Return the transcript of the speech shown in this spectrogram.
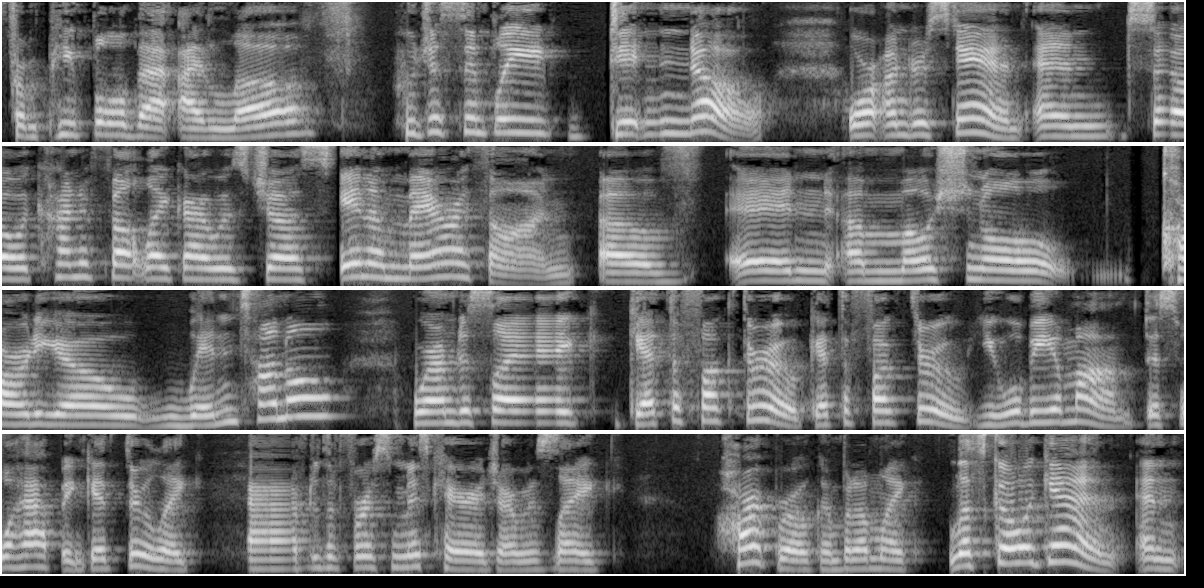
from people that I love who just simply didn't know or understand. And so it kind of felt like I was just in a marathon of an emotional cardio wind tunnel where I'm just like, get the fuck through, get the fuck through. You will be a mom. This will happen. Get through. Like after the first miscarriage, I was like heartbroken, but I'm like, let's go again. And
